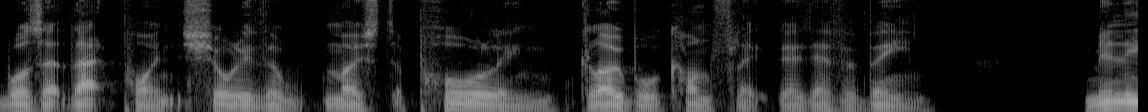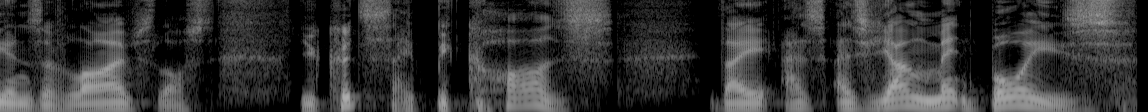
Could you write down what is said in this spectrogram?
was at that point surely the most appalling global conflict there'd ever been. Millions of lives lost. You could say because they, as, as young men, boys,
